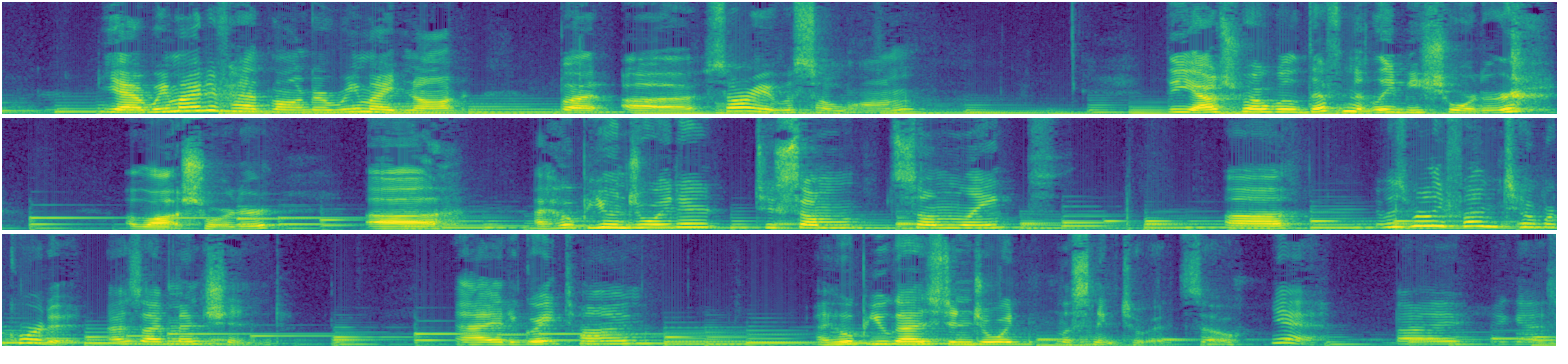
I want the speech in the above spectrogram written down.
yeah, we might have had longer, we might not. But, uh, sorry it was so long. The outro will definitely be shorter. A lot shorter. Uh, I hope you enjoyed it to some some length. Uh, it was really fun to record it, as I mentioned. I had a great time. I hope you guys enjoyed listening to it. So, yeah. Bye, I guess.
